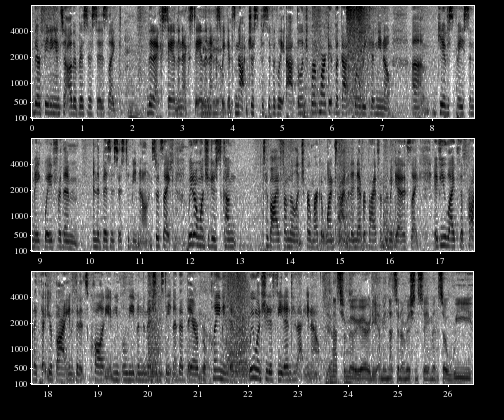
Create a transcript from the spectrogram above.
they're feeding into other businesses like the next day and the next day and Mm-hmm. Yeah, the next yeah, week. yeah. It's not just specifically at the Lynchburg market, but that's where we can, you know, um, give space and make way for them and the businesses to be known. So it's like we don't want you to just come to buy from the Lynchburg market one time and then never buy from them again. It's like if you like the product that you're buying and if it's quality and you believe in the mission statement that they are Yeah. proclaiming, then we want you to feed into that, you know. And that's familiarity. I mean, that's in our mission statement. So we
